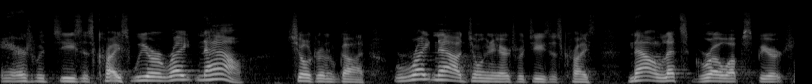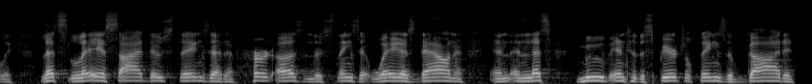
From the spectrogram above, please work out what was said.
heirs with Jesus Christ. We are right now children of God. Right now, joint heirs with Jesus Christ. Now, let's grow up spiritually. Let's lay aside those things that have hurt us and those things that weigh us down, and, and, and let's move into the spiritual things of God and,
